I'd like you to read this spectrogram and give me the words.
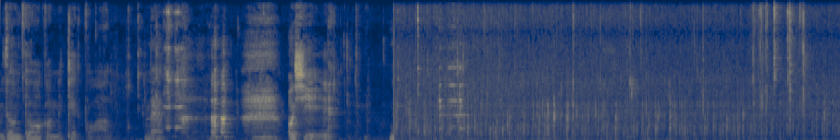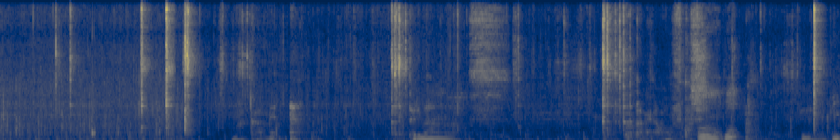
うどんとわかめ結構合う。ね。美味しい？取ります。わかめがもう少し。エビ。エビ。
